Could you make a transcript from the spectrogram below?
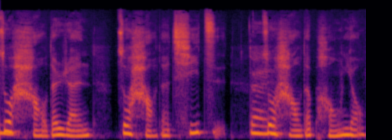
做好的人，做好的妻子，做好的朋友，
